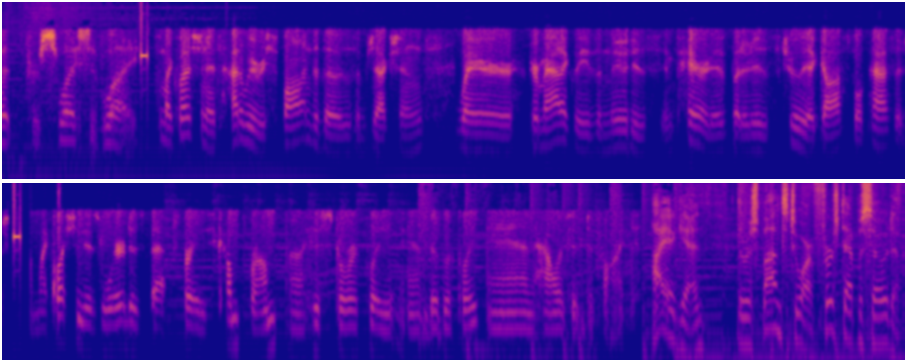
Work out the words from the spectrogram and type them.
but persuasive way? So my question is, how do we respond to those objections where grammatically the mood is imperative, but it is truly a gospel passage? My question is, where does that phrase come from, uh, historically and biblically, and how is it defined? Hi again. The response to our first episode of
